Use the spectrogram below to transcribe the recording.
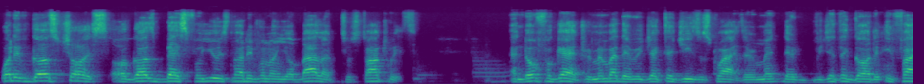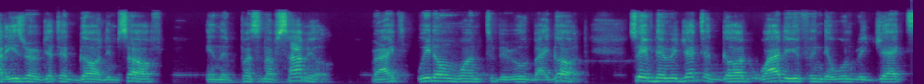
What if God's choice or God's best for you is not even on your ballot to start with? And don't forget, remember they rejected Jesus Christ. They, rejected God. In fact, Israel rejected God himself in the person of Samuel, right? We don't want to be ruled by God. So if they rejected God, why do you think they won't reject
